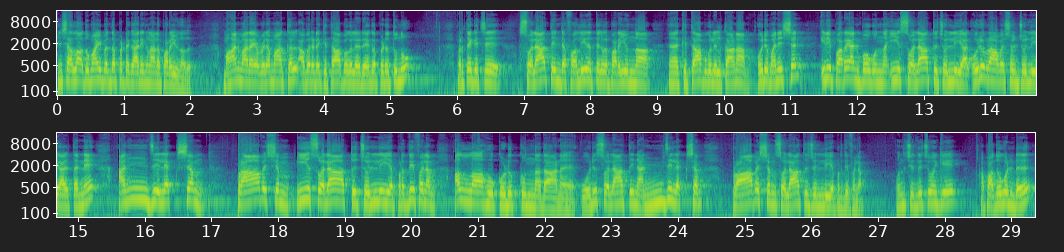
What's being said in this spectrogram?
ഇൻഷാല്ല അതുമായി ബന്ധപ്പെട്ട കാര്യങ്ങളാണ് പറയുന്നത്. മഹാന്മാരായ ഉലമാക്കൽ അവരുടെ കിതാബുകളെ രേഖപ്പെടുത്തുന്നു. പ്രത്യേകിച്ച് സ്വലാത്തിന്റെ ഫലീലത്തുകൾ പറയുന്ന കിതാബുകളിൽ കാണാം. ഒരു മനുഷ്യൻ ഇനി പറയാൻ പോകുന്ന ഈ സ്വലാത്ത് ചൊല്ലിയാൽ ഒരു പ്രാവശ്യം ചൊല്ലിയാൽ തന്നെ അഞ്ച് ലക്ഷം പ്രാവശ്യം ഈ സ്വലാത്ത് ചൊല്ലിയ പ്രതിഫലം അള്ളാഹു കൊടുക്കുന്നതാണ്. ഒരു സ്വലാത്തിന് അഞ്ച് ലക്ഷം പ്രാവശ്യം സ്വലാത്ത് ചൊല്ലിയ പ്രതിഫലം. ഒന്ന് ചിന്തിച്ചു നോക്കിയേ. അപ്പം അതുകൊണ്ട്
